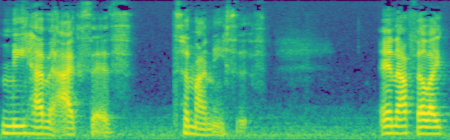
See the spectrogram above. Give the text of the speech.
me having access to my nieces. And I felt like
